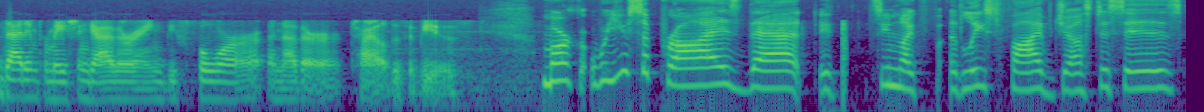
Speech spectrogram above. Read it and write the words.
that information gathering before another child is abused. Marc, were you surprised that it seemed like at least five justices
